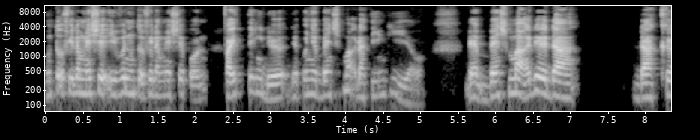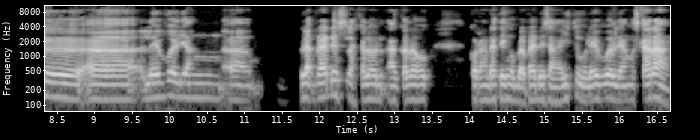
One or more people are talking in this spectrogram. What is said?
untuk filem Malaysia, even untuk filem Malaysia pun, fighting dia, dia punya benchmark dah tinggi tau. Dan benchmark dia dah dah ke uh, level yang uh, Blood Brothers lah kalau uh, kalau korang dah tengok Blood Brothers ah itu level yang sekarang.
